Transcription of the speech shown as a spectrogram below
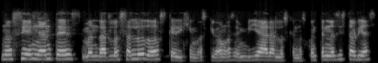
No sin antes mandar los saludos que dijimos que íbamos a enviar a los que nos cuenten las historias.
